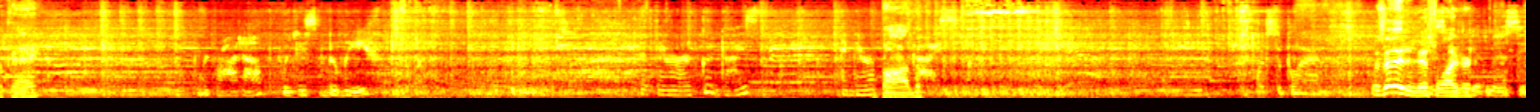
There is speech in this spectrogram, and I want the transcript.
Okay. We're brought up with this belief that there are good guys and there are Bob. bad guys. What's the plan? Was that in the dishwasher? could get messy.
